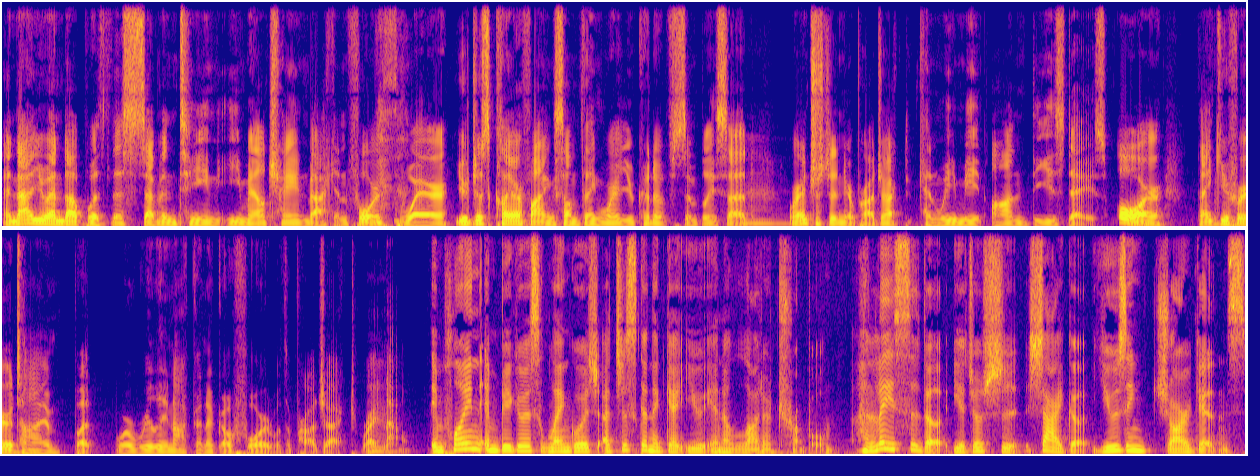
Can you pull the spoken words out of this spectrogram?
And now you end up with this 17 email chain back and forth where you're just clarifying something where you could have simply said, mm. We're interested in your project. Can we meet on these days? Or, mm. Thank you for your time, but we're really not going to go forward with the project right mm. now Employing ambiguous language are just gonna get you in a lot of trouble. 很类似的，也就是下一个 using jargons。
